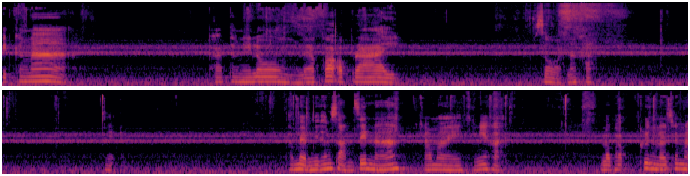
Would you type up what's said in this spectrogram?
ปิดข้างหน้า พับทางนี้ลงแล้วก็เอาปลาย สอดนะคะเนี่ยทำแบบนี้ทั้งสามเส้นนะ เอาไหมนี่ค่ะ เราพับครึ่งแล้วใช่ไหม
